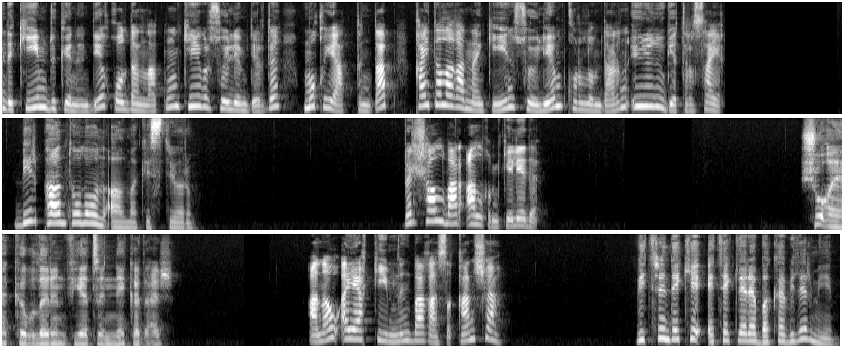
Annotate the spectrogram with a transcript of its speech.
енді киім дүкенінде қолданылатын кейбір сөйлемдерді мұқият тыңдап қайталағаннан кейін сөйлем құрылымдарын үйренуге тырысайық Bir pantolon almak istiyorum. бір шалбар алғым келеді Şu ayakkabıların fiyatı ne kadar? анау аяқ киімнің бағасы қанша Vitrindeki eteklere bakabilir miyim?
